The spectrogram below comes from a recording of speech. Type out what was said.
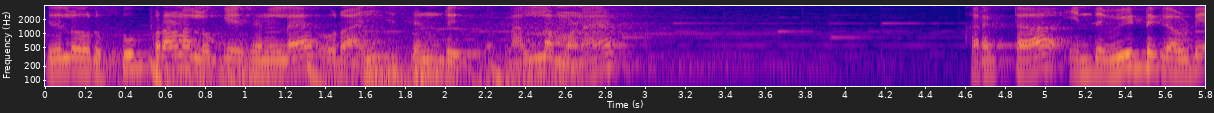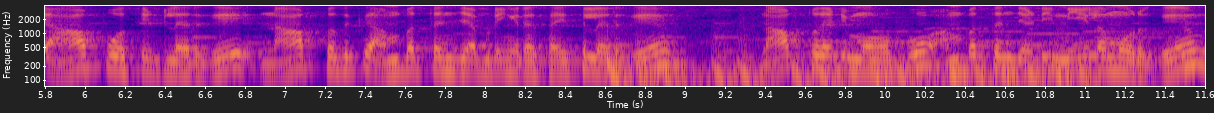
இதில் ஒரு சூப்பரான லொக்கேஷனில் ஒரு அஞ்சு சென்ட். நல்ல மனை. கரெக்டாக இந்த வீட்டுக்கு அப்படியே ஆப்போசிட்டில் இருக்குது நாற்பதுக்கு ஐம்பத்தஞ்சு அப்படிங்கிற சைஸில் இருக்குது நாற்பது அடி முகப்பும் ஐம்பத்தஞ்சு அடி நீளமும் இருக்குது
